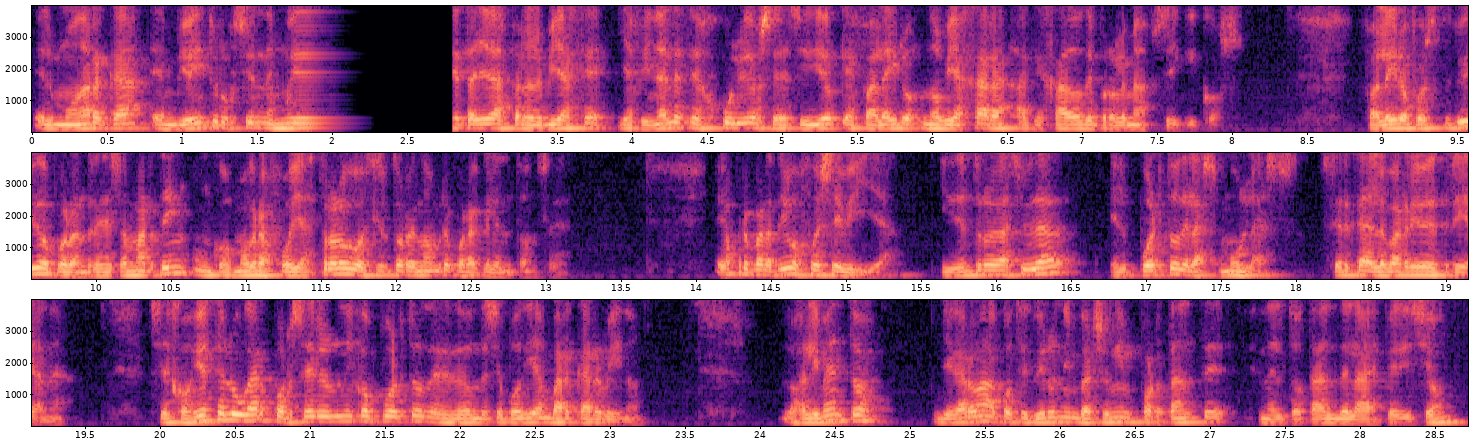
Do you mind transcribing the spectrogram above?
el monarca envió instrucciones muy detalladas para el viaje y a finales de julio se decidió que Faleiro no viajara aquejado de problemas psíquicos. Faleiro fue sustituido por Andrés de San Martín, un cosmógrafo y astrólogo de cierto renombre por aquel entonces. En los preparativos fue Sevilla y dentro de la ciudad el puerto de las Mulas, cerca del barrio de Triana. Se escogió este lugar por ser el único puerto desde donde se podía embarcar vino. Los alimentos llegaron a constituir una inversión importante en el total de la expedición,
